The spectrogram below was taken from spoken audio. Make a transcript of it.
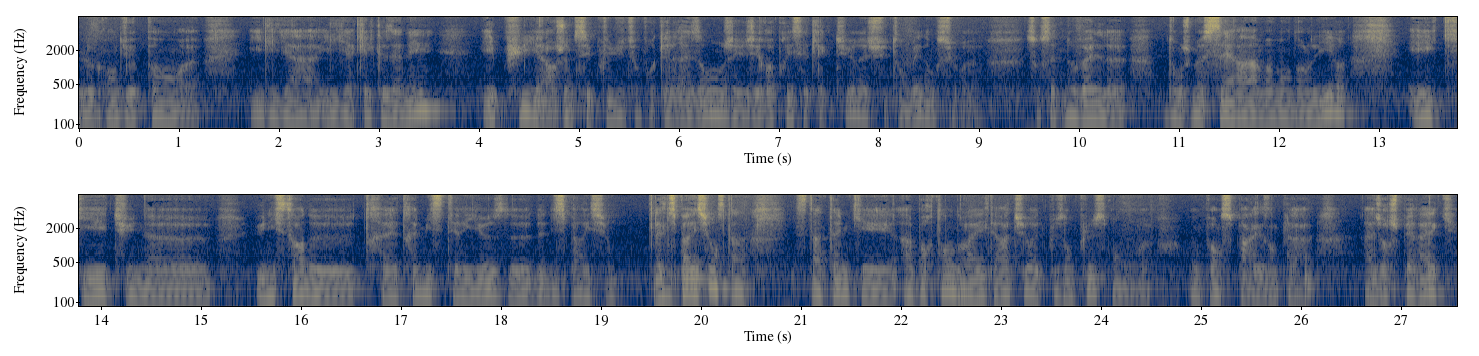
le, grand dieu Pan euh, il, y a, il y a quelques années. Et puis, alors je ne sais plus du tout pour quelle raison, j'ai repris cette lecture et je suis tombé donc sur, euh, sur cette nouvelle dont je me sers à un moment dans le livre et qui est une, une histoire de très très mystérieuse de, disparition. La disparition, c'est un, c'est un thème qui est important dans la littérature et de plus en plus. Bon, euh, on pense par exemple à, à Georges Perec,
